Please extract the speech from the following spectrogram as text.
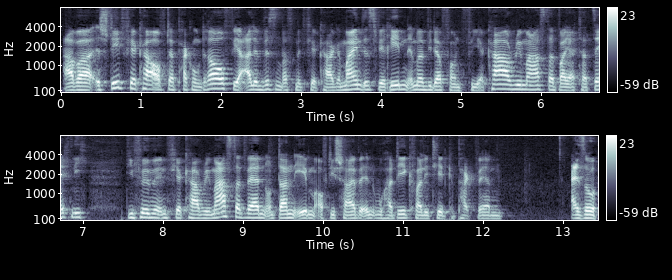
Aber es steht 4K auf der Packung drauf. Wir alle wissen, was mit 4K gemeint ist. Wir reden immer wieder von 4K Remastered, weil ja tatsächlich die Filme in 4K remastered werden und dann eben auf die Scheibe in UHD-Qualität gepackt werden. Also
